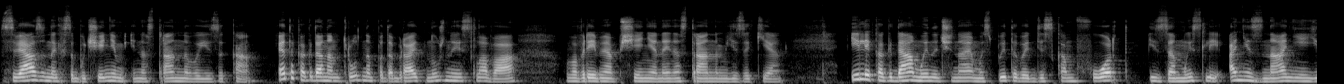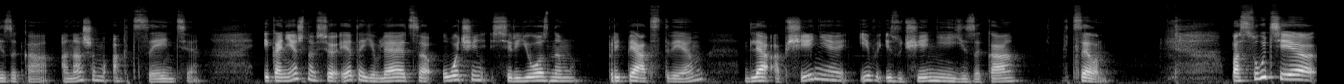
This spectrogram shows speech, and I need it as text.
связанных с обучением иностранного языка. Это когда нам трудно подобрать нужные слова во время общения на иностранном языке. Или когда мы начинаем испытывать дискомфорт из-за мыслей о незнании языка, о нашем акценте. И, конечно, все это является очень серьезным препятствием для общения и в изучении языка в целом. По сути,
